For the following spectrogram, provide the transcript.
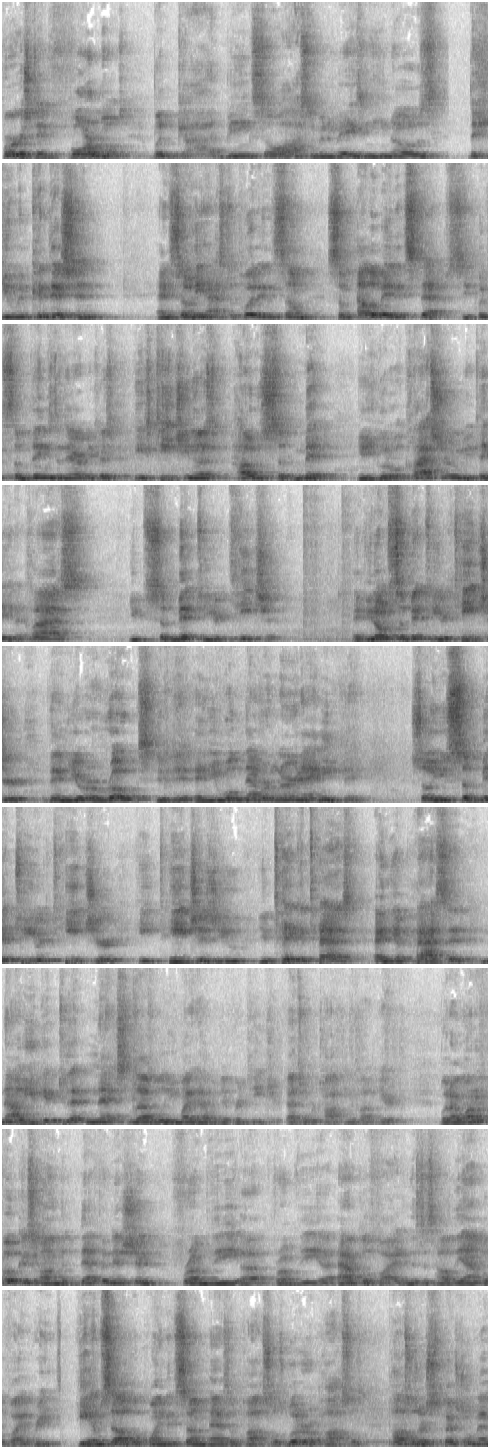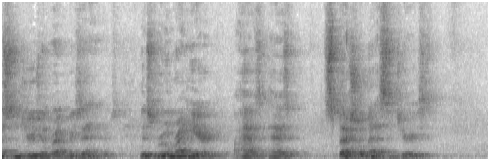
First and foremost, but God being so awesome and amazing, He knows the human condition. And so he has to put in some, some elevated steps. He puts some things in there because he's teaching us how to submit. You, you go to a classroom, you're taking a class, you submit to your teacher. If you don't submit to your teacher, then you're a rogue student and you will never learn anything. So you submit to your teacher, he teaches you, you take a test, and you pass it. Now you get to that next level, you might have a different teacher. That's what we're talking about here. But I want to focus on the definition from the, uh, from the uh, Amplified, and this is how the Amplified reads. He himself appointed some as apostles. What are apostles? Apostles are special messengers and representatives. This room right here has, has special messengers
